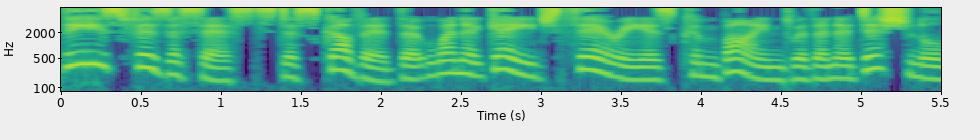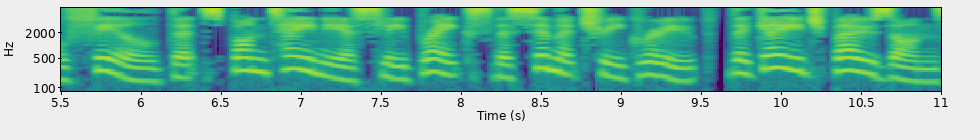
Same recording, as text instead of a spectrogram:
These physicists discovered that when a gauge theory is combined with an additional field that spontaneously breaks the symmetry group, the gauge bosons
